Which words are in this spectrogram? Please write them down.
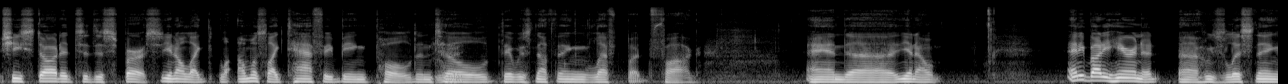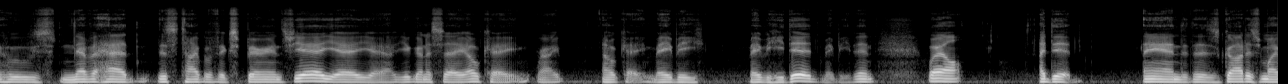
she started to disperse. You know, like almost like taffy being pulled until there was nothing left but fog. And uh, you know, anybody hearing it uh, who's listening who's never had this type of experience yeah yeah yeah you're going to say okay right okay maybe maybe he did maybe he didn't well i did and as god is my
